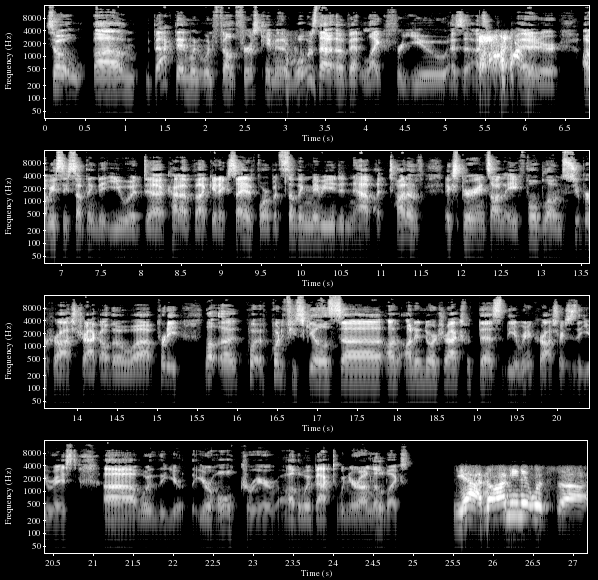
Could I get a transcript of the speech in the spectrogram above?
So um, back then, when when Feld first came in, what was that event like for you as a, as a competitor? Obviously, something that you would uh, kind of uh, get excited for, but something maybe you didn't have a ton of experience on a full blown Supercross track. Although uh, pretty well, uh, quite, quite a few skills uh, on on indoor tracks with the the arena cross races that you raced uh, with your your whole career, all the way back to when you're on little bikes. Yeah, no, I mean it was uh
